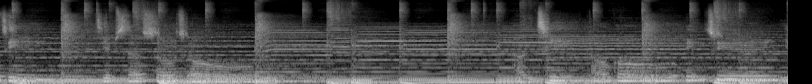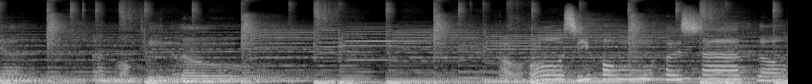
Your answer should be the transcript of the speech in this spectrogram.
志，接受塑造，行切求告並專一，奔往天路。求可使空虛失落，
